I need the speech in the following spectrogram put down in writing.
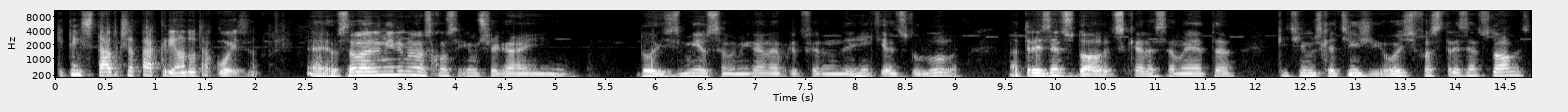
que tem estado que já está criando outra coisa. É, o salário mínimo nós conseguimos chegar em 2000, se não me engano, na época do Fernando Henrique, antes do Lula, a 300 dólares, que era essa meta que tínhamos que atingir. Hoje, se fosse 300 dólares,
